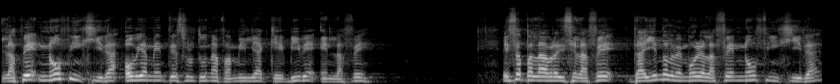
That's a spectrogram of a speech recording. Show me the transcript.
La fe no fingida obviamente es fruto de una familia que vive en la fe. Esa palabra dice la fe, trayendo a la memoria la fe no fingida,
